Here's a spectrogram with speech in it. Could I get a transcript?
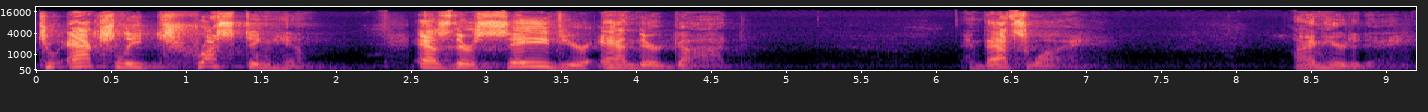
to actually trusting him as their Savior and their God. And that's why I'm here today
